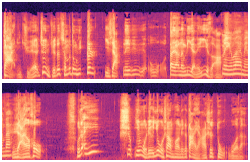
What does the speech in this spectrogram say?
感觉，就你觉得什么东西咯儿一下，那那我大家能理解那意思啊？明白明白。然后我说，哎，是因为我这个右上方这个大牙是堵过的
